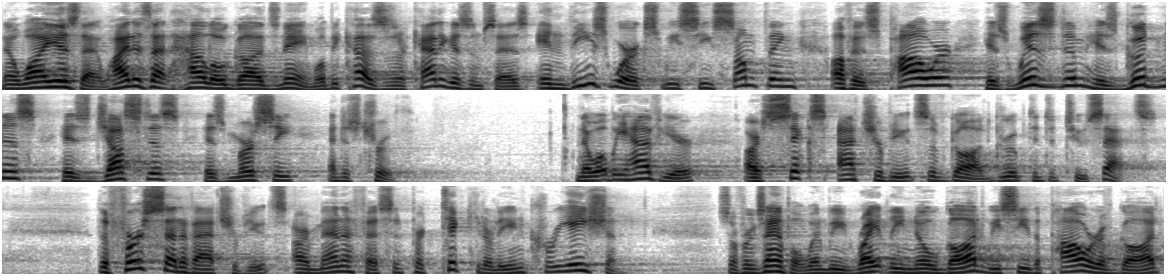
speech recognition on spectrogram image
Now, why is that? Why does that hallow God's name? Well, because, as our catechism says, in these works we see something of his power, his wisdom, his goodness, his justice, his mercy, and his truth. Now, what we have here are six attributes of God grouped into two sets. The first set of attributes are manifested particularly in creation. So, for example, when we rightly know God, we see the power of God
